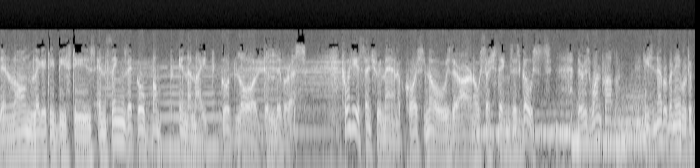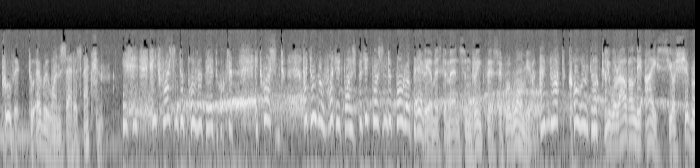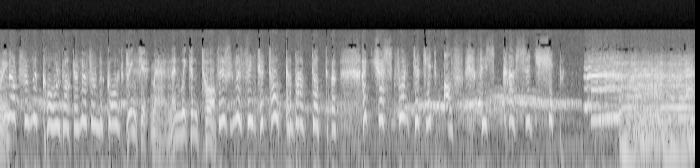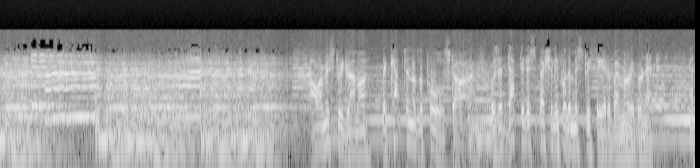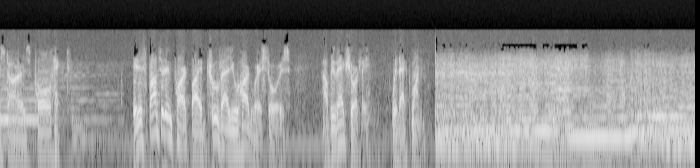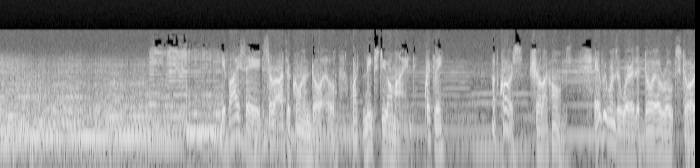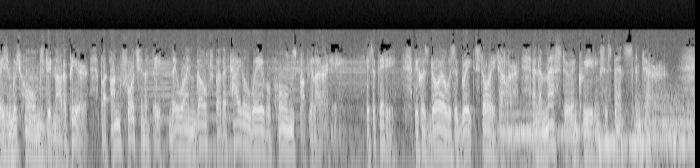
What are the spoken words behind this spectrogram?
And long-leggedy beasties and things that go bump in the night, good Lord, deliver us. 20th century man, of course, knows there are no such things as ghosts. There is one problem. He's never been able to prove it to everyone's satisfaction. It, it wasn't a polar bear, Doctor. It wasn't. I don't know what it was, but it wasn't a polar bear. Here, Mr. Manson, drink this. It will warm you. I'm not cold, Doctor. You were out on the ice. You're shivering. Not from the cold, Doctor. Not from the cold. Drink it, man. Then we can talk. There's nothing to talk about, Doctor. I just want to get off this cursed ship. Our mystery drama, The Captain of the Pole Star, was adapted especially for the Mystery Theater by Murray Burnett and stars Paul Hecht. It is sponsored in part by True Value Hardware Stores. I'll be back shortly with Act One. If I say Sir Arthur Conan Doyle, what leaps to your mind? Quickly. Of course, Sherlock Holmes. Everyone's aware that Doyle wrote stories in which Holmes did not appear, but unfortunately, they were engulfed by the tidal wave of Holmes' popularity. It's a pity, because Doyle was a great storyteller and a master in creating suspense and terror.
